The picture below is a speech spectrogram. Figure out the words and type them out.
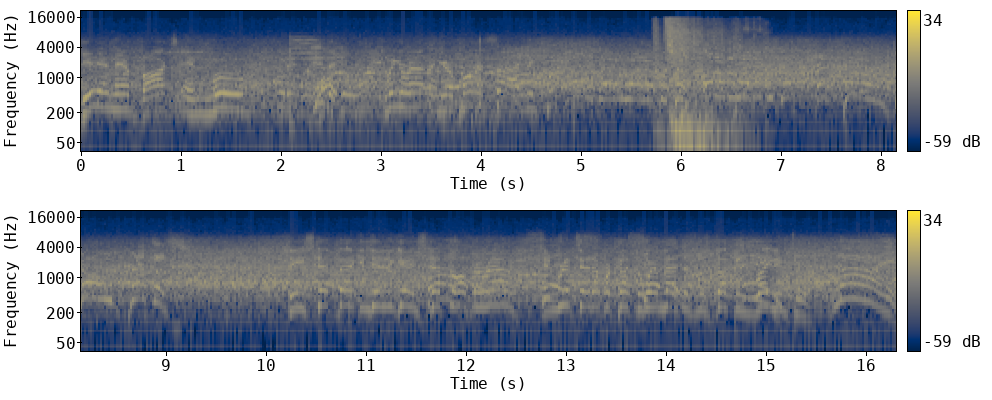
Get in there, box, and move. Pivot. Swing around on your opponent's side and then See, he stepped back and did it again. Stepped oh, off and around and ripped that uppercut to where Mathis was ducking right into it. Nine,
